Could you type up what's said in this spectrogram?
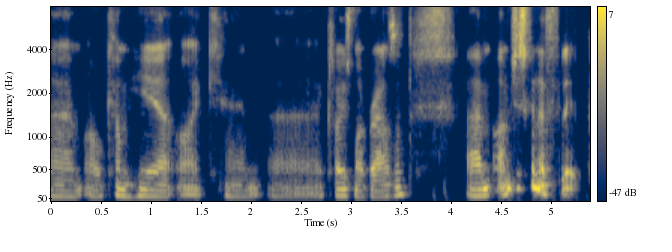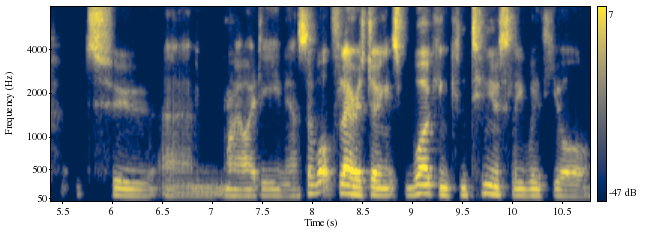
Um, I'll come here, I can uh, close my browser. Um, I'm just going to flip to um, my IDE now. So what Flare is doing, it's working continuously with your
